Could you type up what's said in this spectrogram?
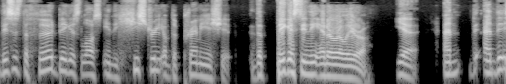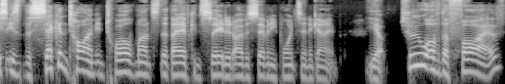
This is the third biggest loss in the history of the premiership. The biggest in the NRL era. Yeah, and and this is the second time in twelve months that they have conceded over seventy points in a game. Yep. Two of the five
